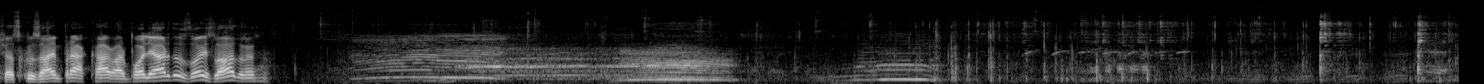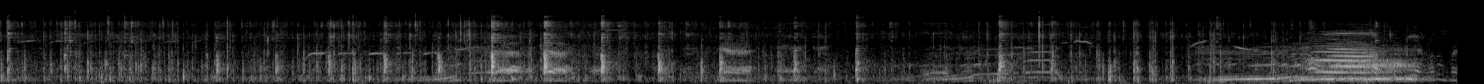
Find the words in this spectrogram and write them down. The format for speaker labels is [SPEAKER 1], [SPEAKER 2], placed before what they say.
[SPEAKER 1] Já se cruzarem pra cá, agora pra olhar dos dois lados, né? Yeah.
